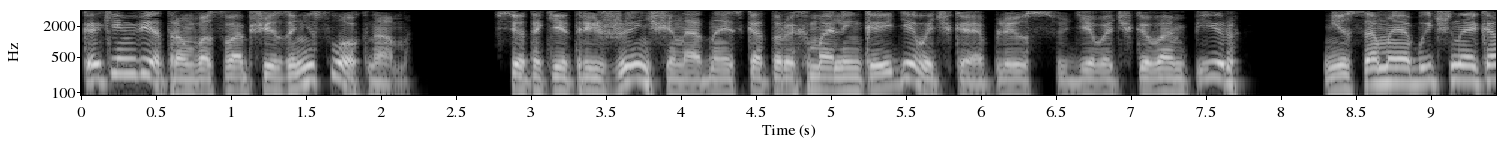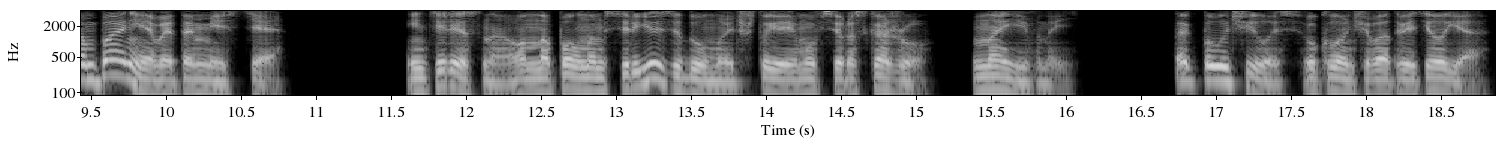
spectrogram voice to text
«Каким ветром вас вообще занесло к нам? Все-таки три женщины, одна из которых маленькая девочка, плюс девочка-вампир, не самая обычная компания в этом месте. Интересно, он на полном серьезе думает, что я ему все расскажу? Наивный. Так получилось, уклончиво ответил я.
